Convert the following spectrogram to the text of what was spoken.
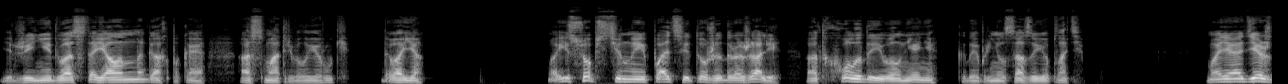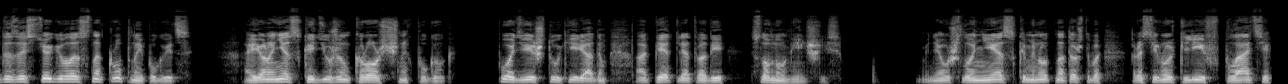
Вирджиния едва стояла на ногах, пока я осматривал ее руки. «Давай я». Мои собственные пальцы тоже дрожали от холода и волнения, когда я принялся за ее платье. Моя одежда застегивалась на крупной пуговице, а ее на несколько дюжин крошечных пуговок, по две штуки рядом, а петли от воды словно уменьшились. У меня ушло несколько минут на то, чтобы расстегнуть лиф в платье,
